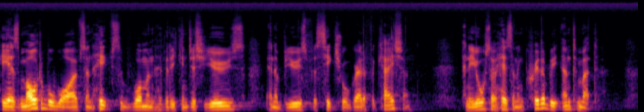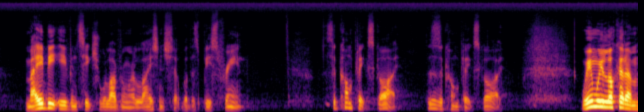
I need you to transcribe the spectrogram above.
He has multiple wives and heaps of women that he can just use and abuse for sexual gratification. And he also has an incredibly intimate, maybe even sexual loving relationship with his best friend. This is a complex guy. This is a complex guy. When we look at him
